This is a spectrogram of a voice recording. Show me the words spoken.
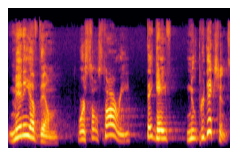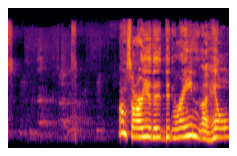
Many of them were so sorry they gave new predictions. I'm sorry it, didn't rain, uh, hell,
